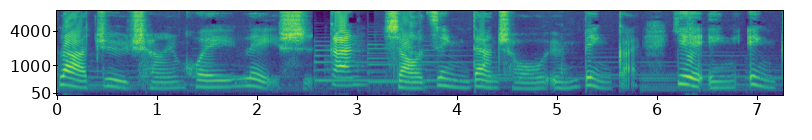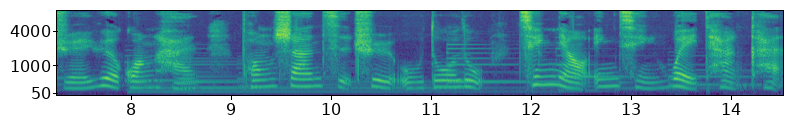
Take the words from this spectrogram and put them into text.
蜡炬成灰泪始干。晓镜但愁云鬓改，夜吟应觉月光寒。蓬山此去无多路，青鸟殷勤为探看。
